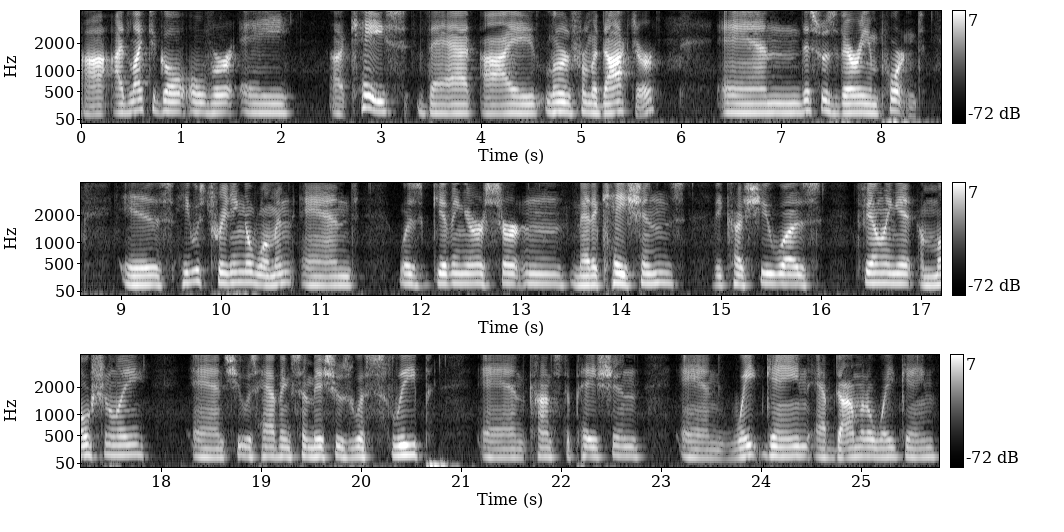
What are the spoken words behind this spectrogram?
uh, I'd like to go over a, a case that I learned from a doctor and this was very important is he was treating a woman and was giving her certain medications because she was feeling it emotionally and she was having some issues with sleep and constipation and weight gain, abdominal weight gain,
